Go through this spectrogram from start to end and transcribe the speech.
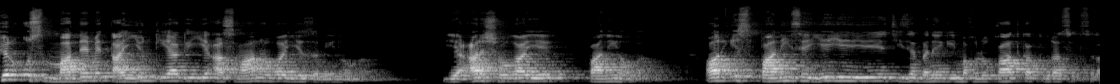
پھر اس مادے میں تعین کیا کہ یہ آسمان ہوگا، یہ زمین ہوگا، یہ عرش ہوگا، یہ پانی ہوگا۔ اور اس پانی سے یہ یہ یہ چیزیں بنے گی، مخلوقات کا پورا سلسلہ۔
